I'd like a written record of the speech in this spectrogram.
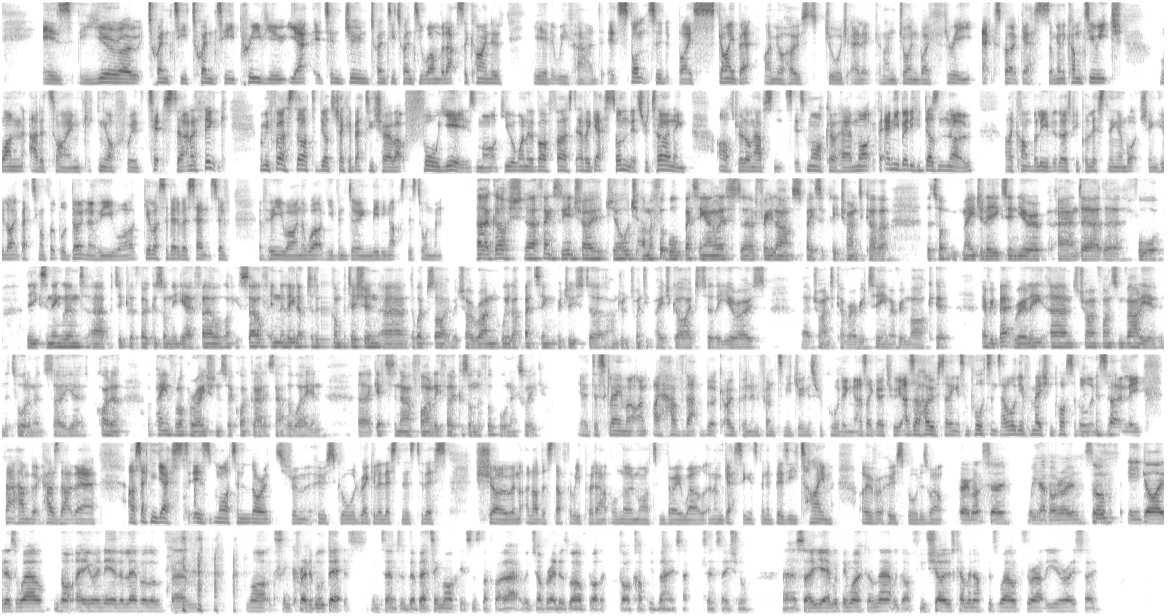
is the Euro 2020 preview. Yeah, it's in June 2021, but that's the kind of year that we've had. It's sponsored by Sky Bet. I'm your host, George Elek, and I'm joined by three expert guests. I'm going to come to you each one at a time, kicking off with Tipster. And I think when we first started the Odds Checker betting show about four years, Mark, you were one of our first ever guests on this, returning after a long absence. It's Mark O'Haire. Mark, for anybody who doesn't know, and I can't believe that those people listening and watching who like betting on football don't know who you are. Give us a bit of a sense of, of who you are and the work you've been doing leading up to this tournament. Uh, gosh, uh, thanks for the intro, George. I'm a football betting analyst, uh, freelance, basically trying to cover the top major leagues in Europe and uh, the four leagues in England, uh, particular focus on the EFL, like yourself. In the lead up to the competition, uh, the website which I run, WeLoveBetting, produced a 120 page guide to the Euros, uh, trying to cover every team, every market, every bet really, um, to try and find some value in the tournament. So yeah, quite a, a painful operation. So quite glad it's out of the way and uh, gets to now finally focus on the football next week yeah, disclaimer I'm, i have that book open in front of me during this recording as I go through. As a host, I think it's important to have all the information possible, and certainly that handbook has that there. Our second guest is Martin Laurence from WhoScored. Regular listeners to this show and, and other stuff that we put out will know Martin very well, and I'm guessing it's been a busy time over at WhoScored as well. Very much so. We have our own sort of e-guide as well, not anywhere near the level of um, Mark's incredible depth in terms of the betting markets and stuff like that, which I've read as well. I've got a, got a copy of that. It's sensational. Uh, so yeah, we've been working on that. We've got a few shows coming up as well throughout the Euro. So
